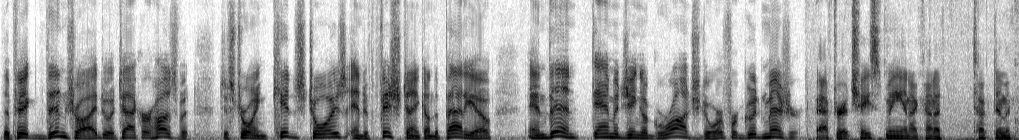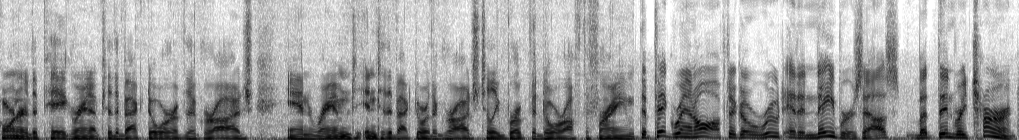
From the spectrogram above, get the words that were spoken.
The pig then tried to attack her husband, destroying kids' toys and a fish tank on the patio, and then damaging a garage door for good measure. After it chased me and I kind of tucked in the corner, the pig ran up to the back door of the garage and rammed into the back door of the garage till he broke the door off the frame. The pig ran off to go root at a neighbor's house, but then returned.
